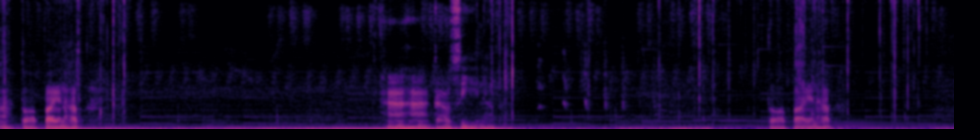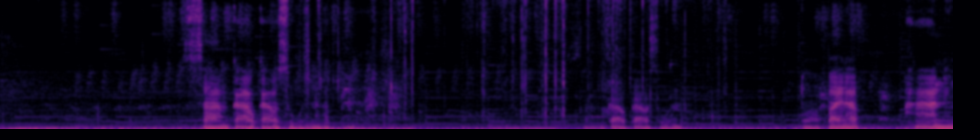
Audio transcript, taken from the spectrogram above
อะต่อไปนะครับห้าห้าเก้าสี่นะครับ ต่อไปนะครับสามเก้าเก้าศูนย์นะครับสามเก้าเก้าศูนย์ ต่อไปนะครับห้าหนึ่ง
